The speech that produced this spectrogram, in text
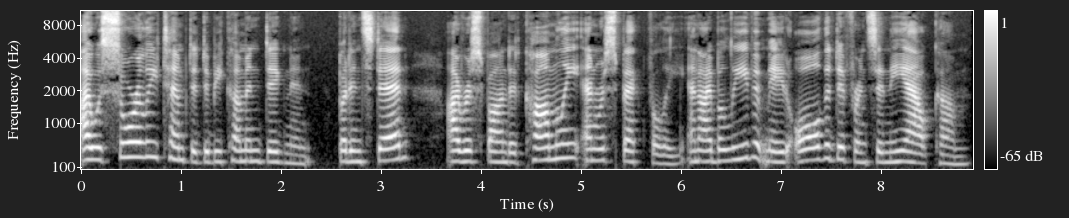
I was sorely tempted to become indignant, but instead, I responded calmly and respectfully, and I believe it made all the difference in the outcome.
